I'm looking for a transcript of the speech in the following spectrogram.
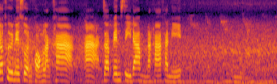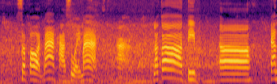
ก็คือในส่วนของหลังคาอ่าจะเป็นสีดำนะคะคันนี้สปอร์ตมากค่ะสวยมากอ่าแล้วก็ติดอ่อกัน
